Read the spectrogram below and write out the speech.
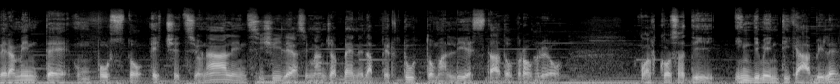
veramente un posto eccezionale, in Sicilia si mangia bene dappertutto, ma lì è stato proprio qualcosa di indimenticabile.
